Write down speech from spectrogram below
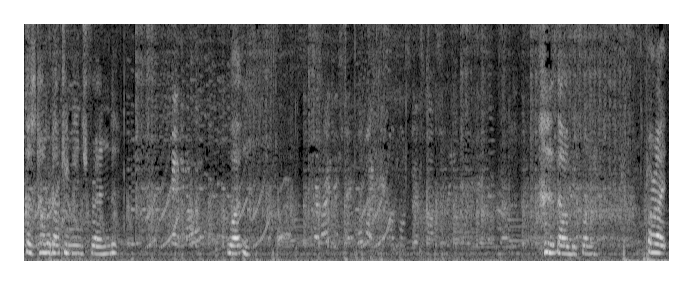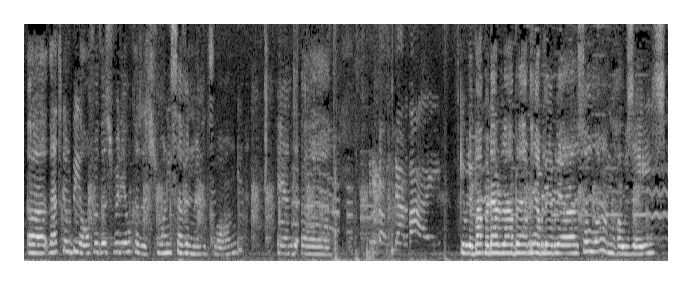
because Tomodachi means friend. What? that would be funny. Alright, uh, that's going to be all for this video because it's 27 minutes long. And, uh... Give it a blah blah blah blah blah blah blah. So long, Jose's.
